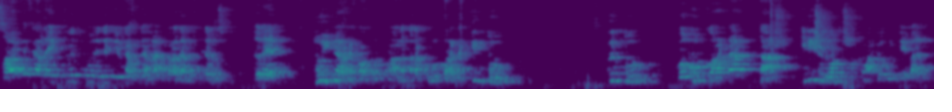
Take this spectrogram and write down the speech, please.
সবার ক্ষেত্রে আমরা একটু একটু আমরা করা দুই তারা কিন্তু কিন্তু করাটা শুধুমাত্র পারে দেয়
